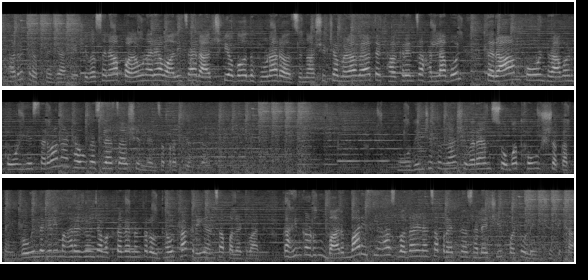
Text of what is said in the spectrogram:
भारतरत्न जाहीर. शिवसेना पळवणाऱ्या वालीचा राजकीय वध होणारच. नाशिकच्या मेळाव्यात ठाकरेंचा हल्लाबोल तर राम कोण रावण कोण हे सर्वांना ठाऊक असल्याचं शिंदेचं प्रत्युत्तर. मोदींची तुलना शिवरायांसोबत होऊ शकत नाही. गोविंदगिरी महाराजांच्या वक्तव्यानंतर उद्धव ठाकरे यांचा पलटवार. काहींकडून बारंबार इतिहास बदलण्याचा प्रयत्न झाल्याची पटोलेंची टीका.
